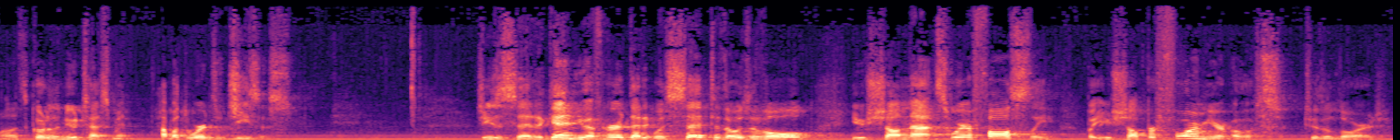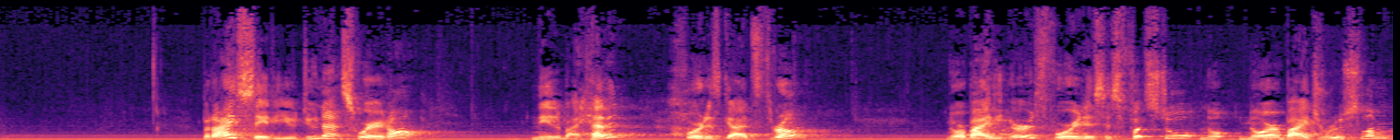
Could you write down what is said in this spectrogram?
Well, let's go to the New Testament. How about the words of Jesus? Jesus said, Again, you have heard that it was said to those of old, You shall not swear falsely, but you shall perform your oaths to the Lord. But I say to you, do not swear at all, neither by heaven, for it is God's throne, nor by the earth, for it is his footstool, nor, by Jerusalem,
